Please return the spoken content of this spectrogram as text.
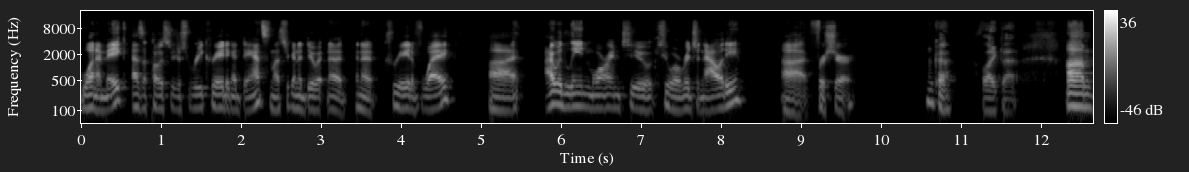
want to make as opposed to just recreating a dance unless you're going to do it in a in a creative way uh, i would lean more into to originality uh, for sure okay i like that um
